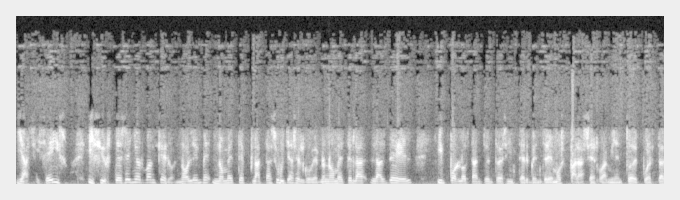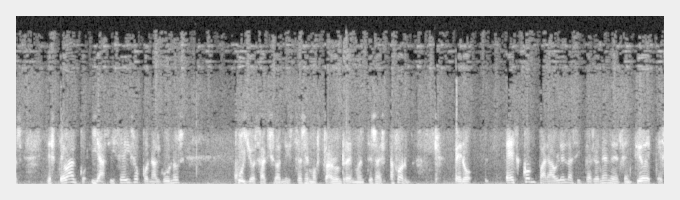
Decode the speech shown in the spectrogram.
Y así se hizo. Y si usted, señor banquero, no le no mete plata suyas, el gobierno no mete la- las de él y por lo tanto entonces intervendremos para cerramiento de puertas este banco. Y así se hizo con algunos cuyos accionistas se mostraron renuentes a esta forma. Pero es comparable la situación en el sentido de que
